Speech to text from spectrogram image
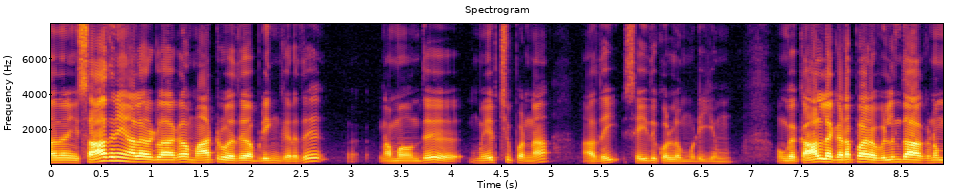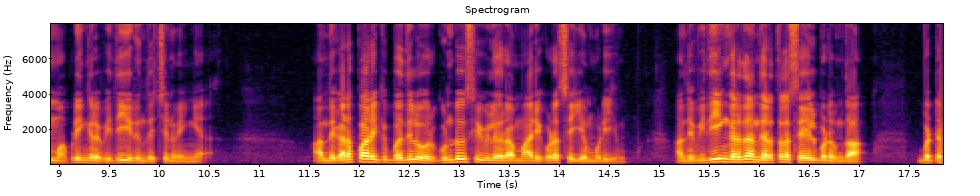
அதனை சாதனையாளர்களாக மாற்றுவது அப்படிங்கிறது நம்ம வந்து முயற்சி பண்ணால் அதை செய்து கொள்ள முடியும். உங்கள் காலில் கடப்பாரை விழுந்தாகணும் அப்படிங்கிற விதி இருந்துச்சுன்னு வைங்க. அந்த கடப்பாறைக்கு பதில் ஒரு குண்டூசி விழுகிற மாதிரி கூட செய்ய முடியும். அந்த விதிங்கிறது அந்த இடத்துல செயல்படும் தான். பட்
